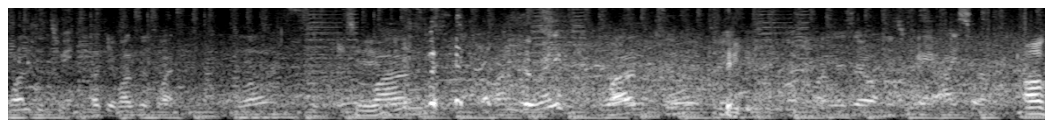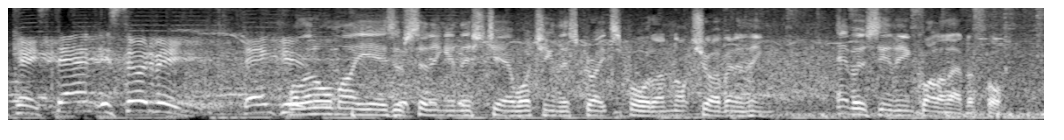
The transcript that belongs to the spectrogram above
one, two, three. Okay, one, two, one. One, two, one. One, ready? One, two, three. One, zero. It's okay, I serve. Okay, Stan is serving. Thank you. Well, in all my years of sitting in this chair watching this great sport, I'm not sure I've anything ever seen anything quite like that before.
